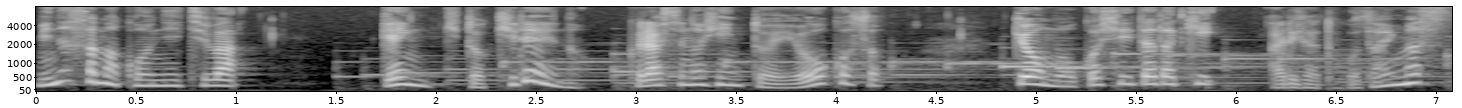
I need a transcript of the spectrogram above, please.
皆様こんにちは。元気と綺麗の暮らしのヒントへようこそ。今日もお越しいただきありがとうございます。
